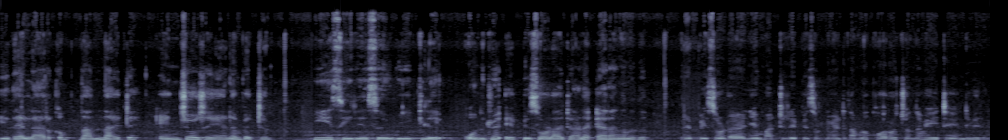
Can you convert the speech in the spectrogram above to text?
ഇതെല്ലാവർക്കും നന്നായിട്ട് എൻജോയ് ചെയ്യാനും പറ്റും. ഈ സീരീസ് വീക്കിലി ഒരു എപ്പിസോഡായിട്ടാണ് ഇറങ്ങുന്നത്. ഒരു എപ്പിസോഡ് കഴിഞ്ഞ് മറ്റൊരു എപ്പിസോഡിന് വേണ്ടി നമ്മൾ കുറച്ചൊന്ന് വെയിറ്റ് ചെയ്യേണ്ടി വരും.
